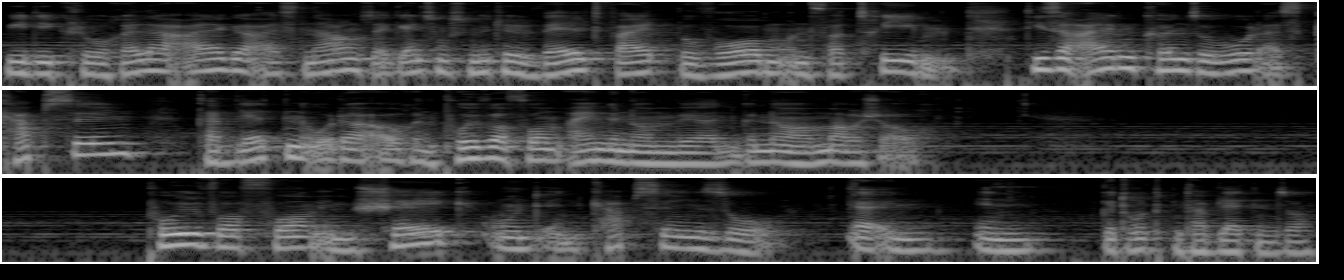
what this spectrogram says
wie die Chlorella-Alge als Nahrungsergänzungsmittel weltweit beworben und vertrieben. Diese Algen können sowohl als Kapseln, Tabletten oder auch in Pulverform eingenommen werden. Genau, mache ich auch. Pulverform im Shake und in Kapseln so. Äh, in, in gedrückten Tabletten so.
